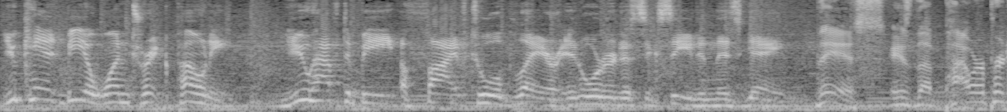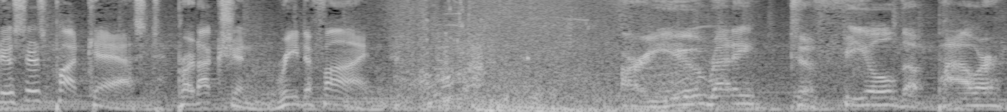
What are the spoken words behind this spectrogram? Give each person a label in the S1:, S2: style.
S1: You can't be a one trick pony. You have to be a five tool player in order to succeed in this game.
S2: This is the Power Producers Podcast, production redefined. Are you ready to feel the power?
